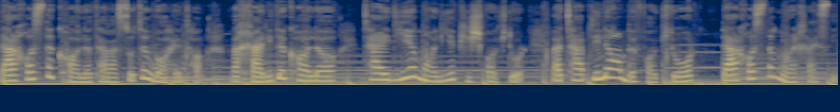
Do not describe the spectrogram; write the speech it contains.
درخواست کالا توسط واحدها و خرید کالا، تاییدیه مالی پیش فاکتور و تبدیل آن به فاکتور، درخواست مرخصی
